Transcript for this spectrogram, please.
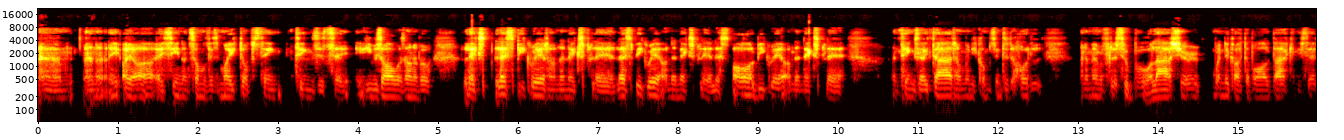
Um, and I, I, I seen on some of his mic'd up thing, things, it's a, he was always on about let's let's be great on the next play, let's be great on the next play, let's all be great on the next play, and things like that. And when he comes into the huddle, and I remember for the Super Bowl last year when they got the ball back, and he said,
